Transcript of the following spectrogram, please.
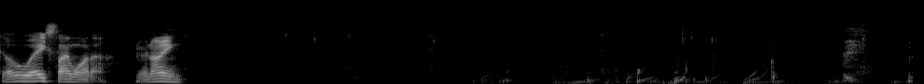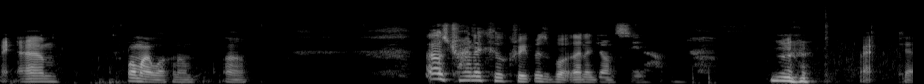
Go away, slime water. You're annoying. Right, um, what am I working on? Oh. I was trying to kill creepers, but then a John Cena happened. Right, okay.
